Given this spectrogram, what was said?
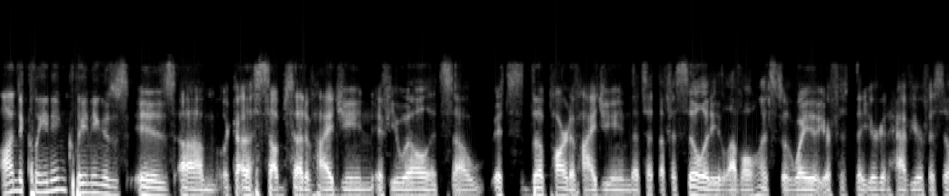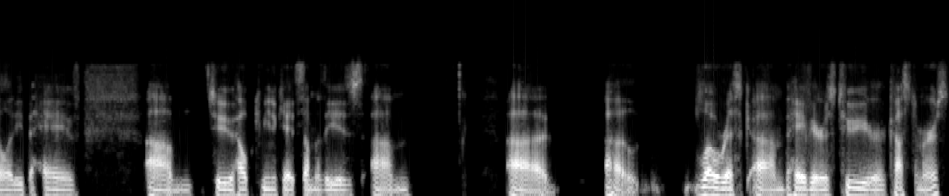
on to cleaning, cleaning is is um, like a subset of hygiene, if you will. It's uh, it's the part of hygiene that's at the facility level. It's the way that you're that you're going to have your facility behave um, to help communicate some of these um, uh, uh, low risk um, behaviors to your customers.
